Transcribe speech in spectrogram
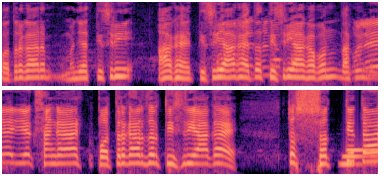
पत्रकार म्हणजे तिसरी आग आहे तिसरी आग आहे तर तिसरी आग आपण दाखवून मला एक सांगा पत्रकार जर तिसरी आग आहे तर सत्यता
